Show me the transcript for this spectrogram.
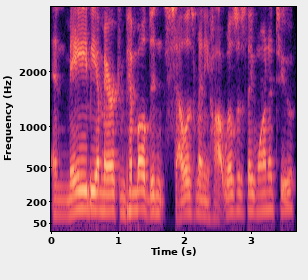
And maybe American Pinball didn't sell as many Hot Wheels as they wanted to.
